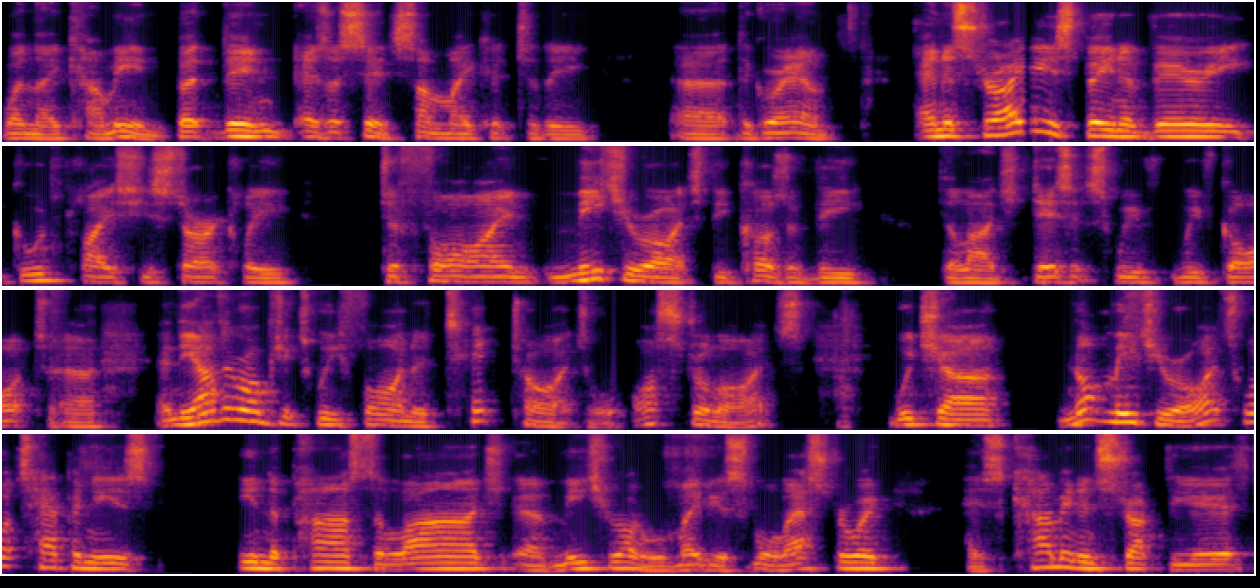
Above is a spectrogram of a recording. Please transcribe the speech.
when they come in. But then, as I said, some make it to the uh, the ground. And Australia has been a very good place historically to find meteorites because of the the large deserts we've we've got, uh, and the other objects we find are tektites or australites, which are not meteorites. What's happened is in the past, a large uh, meteorite or maybe a small asteroid has come in and struck the Earth.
